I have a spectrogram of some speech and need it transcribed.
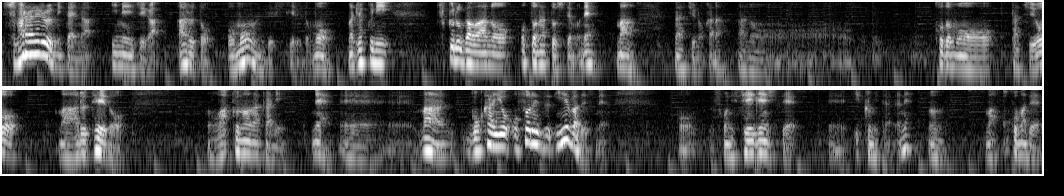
縛られるみたいなイメージがあると思うんですけれども、まあ、逆に作る側の大人としてもねまあなんていうのかな、あのー、子供たちを、まあ、ある程度枠の中にね、えー、まあ誤解を恐れず言えばですねこうそこに制限してい、えー、くみたいなね、うん。まあ、ここまで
